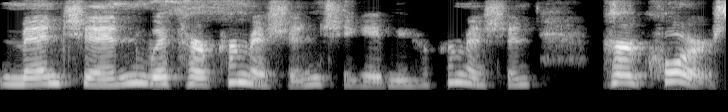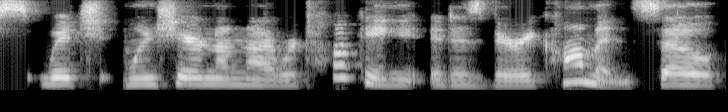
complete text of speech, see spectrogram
mention, with her permission, she gave me her permission, her course, which when Sharon and I were talking, it is very common. So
